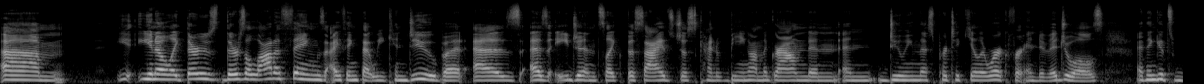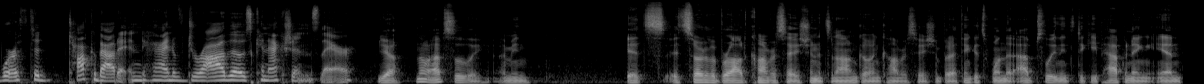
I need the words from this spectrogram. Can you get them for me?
um you know like there's there's a lot of things i think that we can do but as as agents like besides just kind of being on the ground and and doing this particular work for individuals i think it's worth to talk about it and kind of draw those connections there yeah no absolutely i mean it's it's sort of a broad conversation it's an ongoing conversation but i think it's one that absolutely needs to keep happening and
